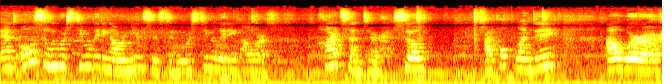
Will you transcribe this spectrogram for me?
And also we were stimulating our immune system. We were stimulating our heart center. So I hope one day our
